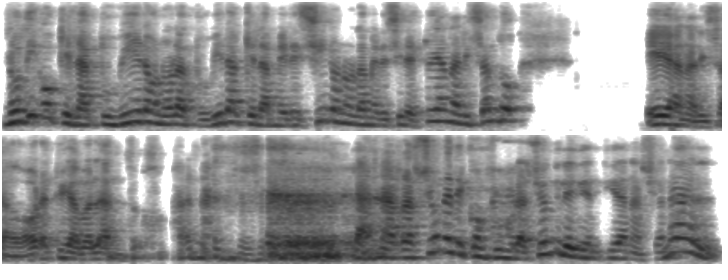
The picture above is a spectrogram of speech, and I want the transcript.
No digo que la tuviera o no la tuviera, que la mereciera o no la mereciera. Estoy analizando, he analizado, ahora estoy avalando, las narraciones de configuración de la identidad nacional,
